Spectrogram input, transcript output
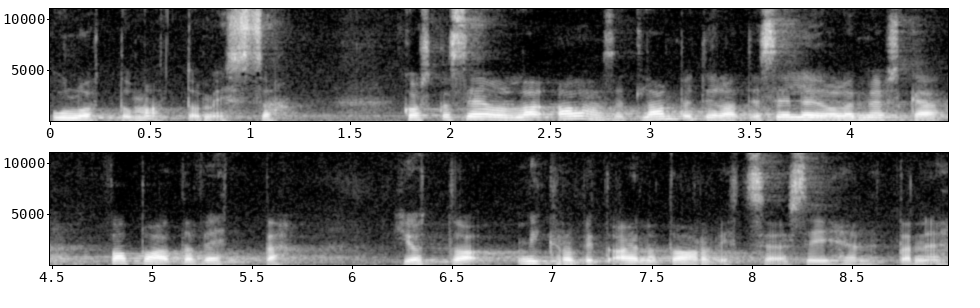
ulottumattomissa, koska siellä on alhaiset lämpötilat ja siellä ei ole myöskään vapaata vettä, jotta mikrobit aina tarvitsee siihen, että ne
